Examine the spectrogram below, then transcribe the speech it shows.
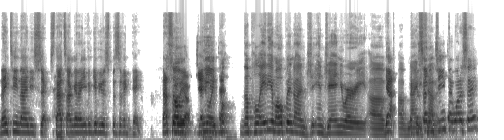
1996. That's I'm gonna even give you a specific date. That's so where they are. January 10th the Palladium opened on in January of yeah of ninety seven. Seventeenth, I want to say.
